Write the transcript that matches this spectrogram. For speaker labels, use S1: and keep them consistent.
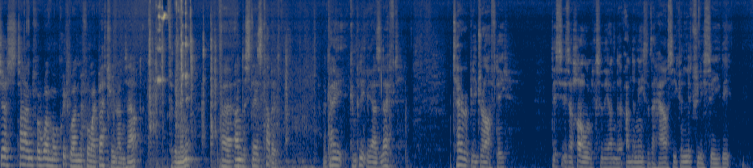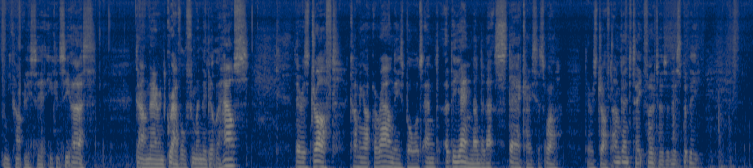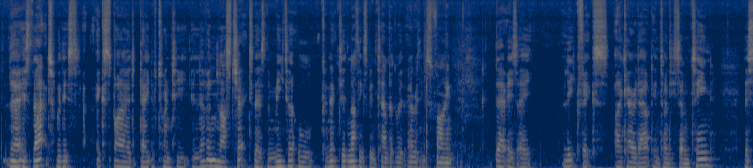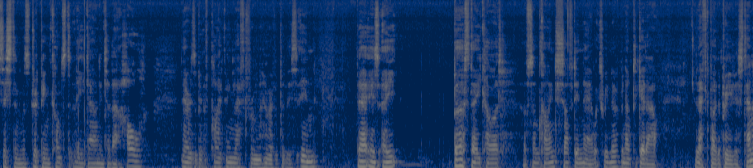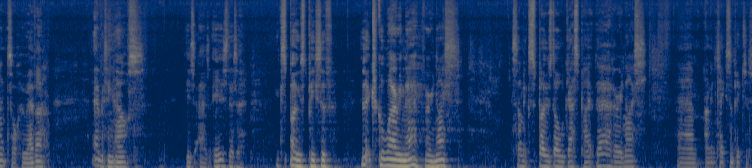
S1: just time for one more quick one before my battery runs out for the minute. Uh, understairs cupboard. Okay, completely as left. Terribly drafty. This is a hole to the under underneath of the house. You can literally see the, you can't really see it, you can see earth down there and gravel from when they built the house. There is draft coming up around these boards and at the end under that staircase as well. There is draft. I'm going to take photos of this, but the there is that with its expired date of 2011 last checked there's the meter all connected. Nothing's been tampered with. Everything's fine. There is a leak fix I carried out in 2017 this system was dripping constantly down into that hole. There is a bit of piping left from whoever put this in. There is a birthday card of some kind shoved in there which we've never been able to get out left by the previous tenants or whoever. Everything else is as is. There's a exposed piece of electrical wiring there, very nice. Some exposed old gas pipe there, very nice. Um, I'm going to take some pictures.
